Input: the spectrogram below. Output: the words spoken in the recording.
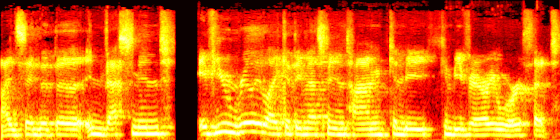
I'd say that the investment if you really like it, the investment in time can be can be very worth it.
